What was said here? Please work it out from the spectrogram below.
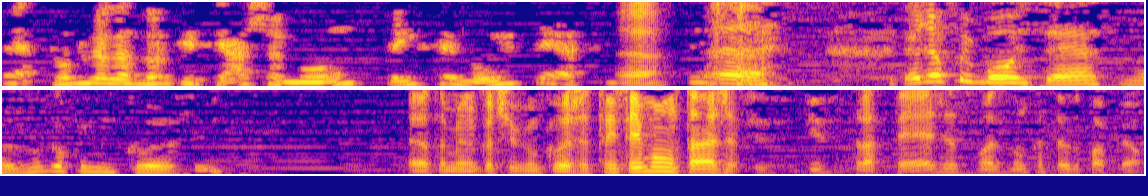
É, todo jogador que se acha bom tem que ser bom em CS. É. É, eu já fui bom em CS, mas nunca fui em clã, assim. É, Eu também nunca tive um clã. Já tentei montar, já fiz, fiz estratégias, mas nunca saiu do papel.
